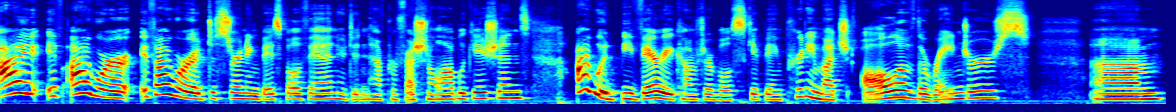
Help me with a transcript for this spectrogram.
I, if I were, if I were a discerning baseball fan who didn't have professional obligations, I would be very comfortable skipping pretty much all of the Rangers. Um,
